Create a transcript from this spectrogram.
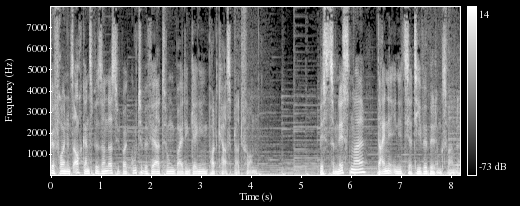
Wir freuen uns auch ganz besonders über gute Bewertungen bei den gängigen Podcast-Plattformen. Bis zum nächsten Mal, deine Initiative Bildungswandel.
